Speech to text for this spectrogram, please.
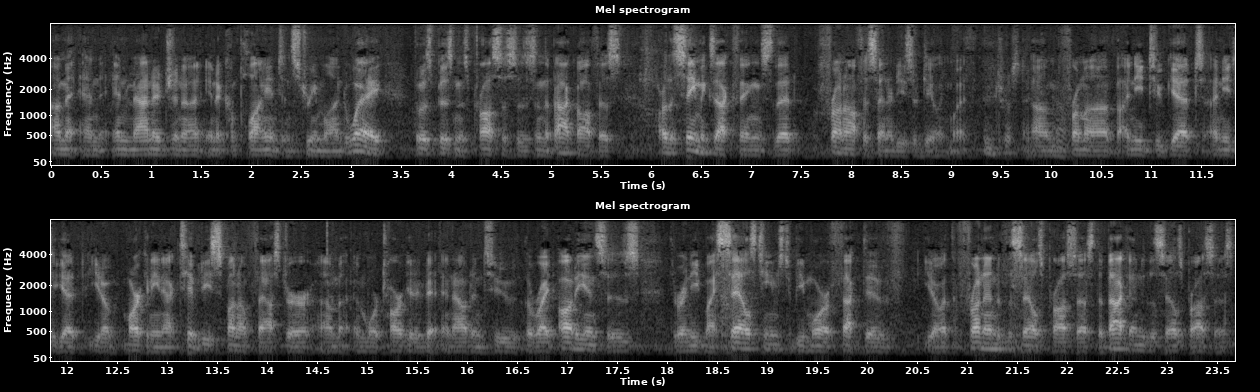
um, and, and manage in a, in a compliant and streamlined way, those business processes in the back office are the same exact things that front office entities are dealing with. Interesting. Um, yeah. From a, I need to get, I need to get, you know, marketing activities spun up faster um, and more targeted and out into the right audiences. Do I need my sales teams to be more effective, you know, at the front end of the sales process, the back end of the sales process,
